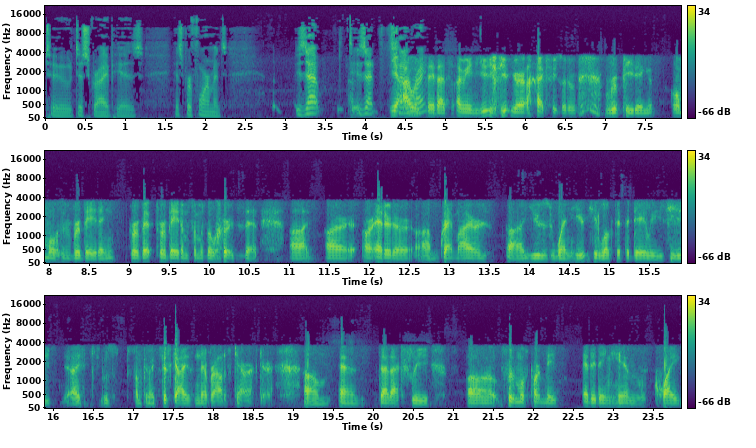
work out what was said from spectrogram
to describe his his performance. Is that is that yeah? I would right? say that's. I mean, you, you're actually sort of repeating almost verbatim verbatim some of the words that uh, our our editor um, Grant Myers uh, used when he he looked at the dailies. He I, it was something like this guy is never out of character, um, and that actually, uh, for the most part, made editing him quite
